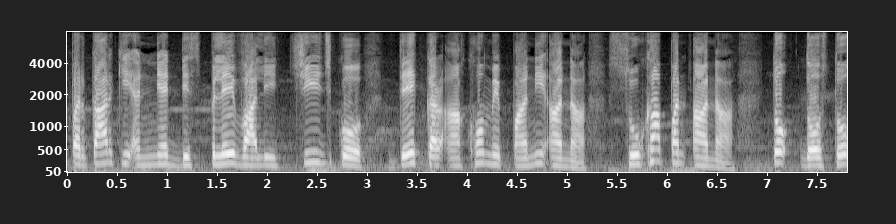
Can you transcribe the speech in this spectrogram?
प्रकार की अन्य डिस्प्ले वाली चीज़ को देखकर आँखों में पानी आना, सूखापन आना तो दोस्तों,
